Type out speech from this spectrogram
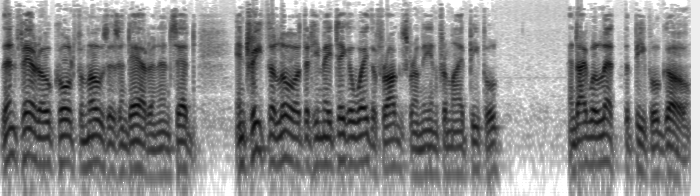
Then Pharaoh called for Moses and Aaron, and said, Entreat the Lord that he may take away the frogs from me and from my people, and I will let the people go,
